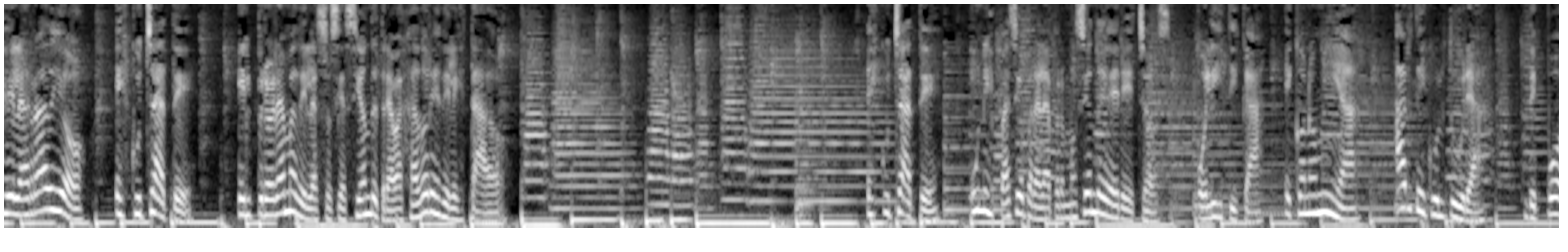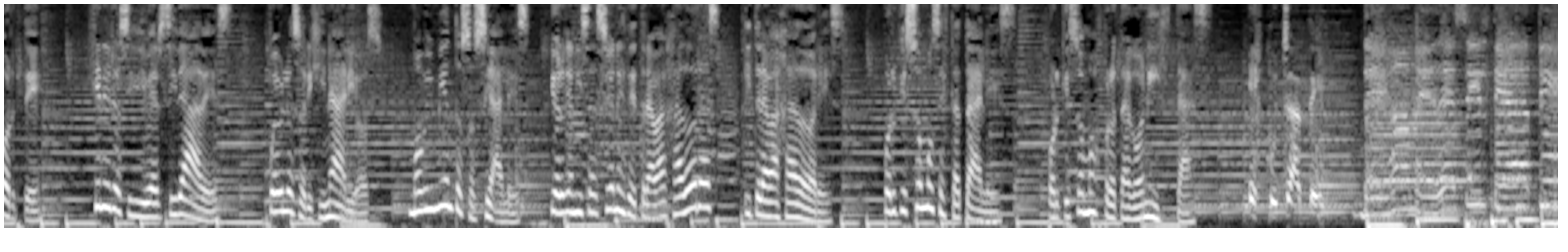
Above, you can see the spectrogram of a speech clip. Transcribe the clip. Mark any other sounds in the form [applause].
Desde la radio, escuchate, el programa de la Asociación de Trabajadores del Estado. Escuchate, un espacio para la promoción de derechos, política, economía, arte y cultura, deporte, géneros y diversidades, pueblos originarios, movimientos sociales y organizaciones de trabajadoras y trabajadores. Porque somos estatales, porque somos protagonistas. Escuchate. Déjame decirte a ti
